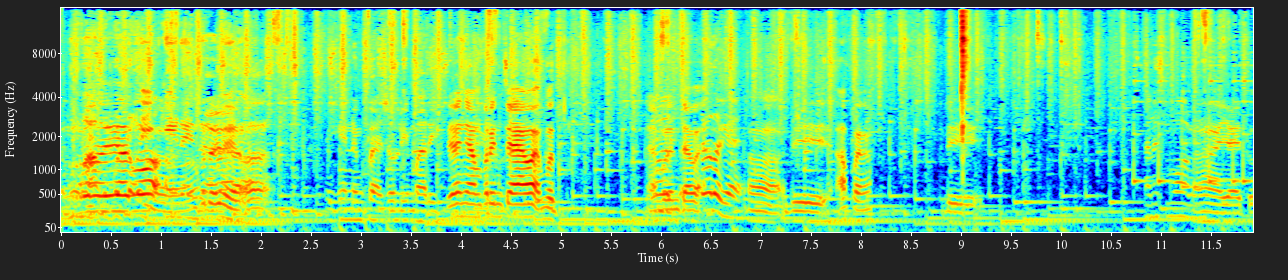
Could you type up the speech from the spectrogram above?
oh iya kok. Ini ya. Ini bakso lima ribu. Dia nyamperin cewek Put. Nyamperin cewek. Kalau kayak Oh, di apa ya? Di Anis Mall. ah ya itu.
